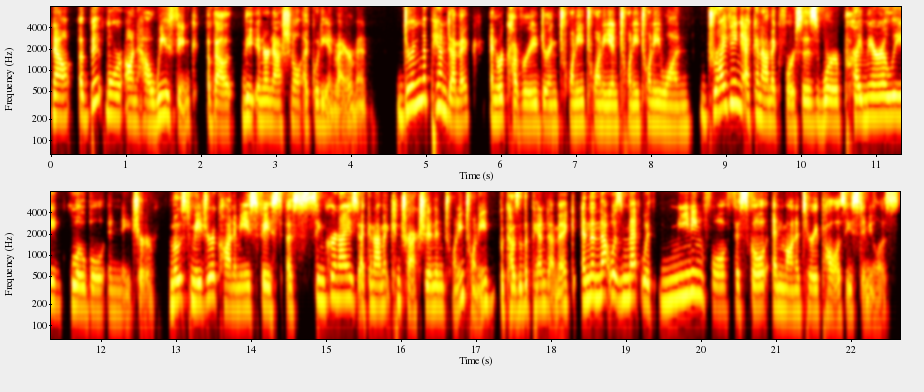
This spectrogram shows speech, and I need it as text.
Now, a bit more on how we think about the international equity environment. During the pandemic and recovery during 2020 and 2021, driving economic forces were primarily global in nature. Most major economies faced a synchronized economic contraction in 2020 because of the pandemic, and then that was met with meaningful fiscal and monetary policy stimulus.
